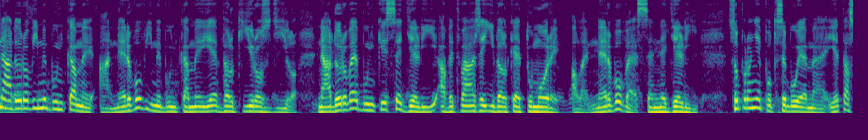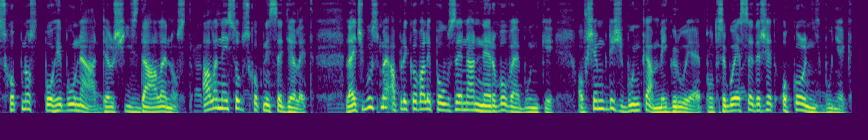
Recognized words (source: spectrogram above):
nádorovými buňkami a nervovými buňkami je velký rozdíl. Nádorové buňky se dělí a vytvářejí velké tumory, ale nervové se nedělí. Co pro ně potřebujeme, je ta schopnost pohybu na delší vzdálenost, ale nejsou schopny se dělit. Léčbu jsme aplikovali pouze na nervové buňky. Ovšem, když buňka migruje, potřebuje se držet okolních buněk.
